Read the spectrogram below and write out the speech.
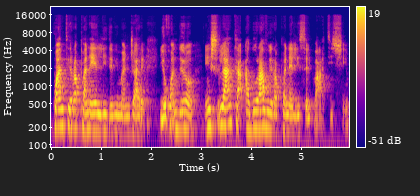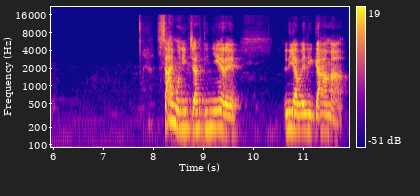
Quanti rapanelli devi mangiare? Io quando ero in Sri Lanka adoravo i rapanelli selvatici. Simon il giardiniere lì a Veligama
